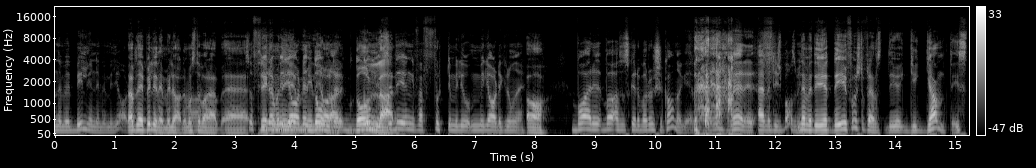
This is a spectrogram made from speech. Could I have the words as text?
nej men billion är med miljard Ja, nej, biljon är miljard, det måste vara eh, Så 4 3,9 miljarder dollar, dollar. Så det är ungefär 40 miljo- miljarder kronor Ja. Vad är det, vad, alltså ska det vara rutschkana och grejer? Vad är det? Äventyrsbas? Nej men det är, ju- det är ju först och främst det är gigantiskt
